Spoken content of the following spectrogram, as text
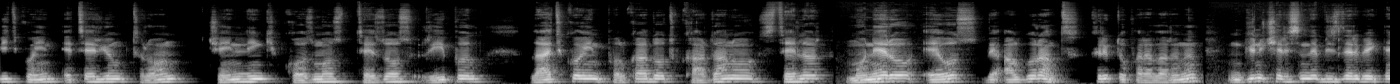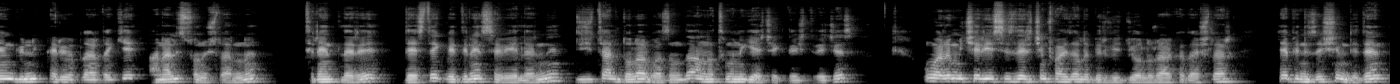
Bitcoin, Ethereum, Tron, Chainlink, Cosmos, Tezos, Ripple, Litecoin, Polkadot, Cardano, Stellar, Monero, EOS ve Algorand kripto paralarının gün içerisinde bizleri bekleyen günlük periyotlardaki analiz sonuçlarını, trendleri, destek ve direnç seviyelerini dijital dolar bazında anlatımını gerçekleştireceğiz. Umarım içeriği sizler için faydalı bir video olur arkadaşlar. Hepinize şimdiden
